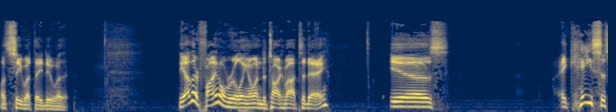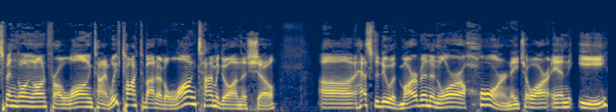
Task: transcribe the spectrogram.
Let's see what they do with it. The other final ruling I wanted to talk about today is a case that's been going on for a long time. We've talked about it a long time ago on this show. Uh, it has to do with Marvin and Laura Horne, H O R N E.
